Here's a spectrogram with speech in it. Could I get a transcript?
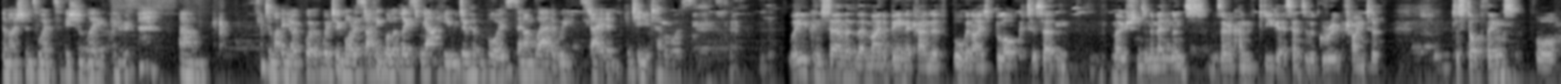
the motions weren't sufficiently, you know, um, to you know, we're, we're too modest. I think, well, at least we are here. We do have a voice, and I'm glad that we stayed and continued to have a voice. Were you concerned that there might have been a kind of organised block to certain motions and amendments? Was there a kind of did you get a sense of a group trying to to stop things, or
